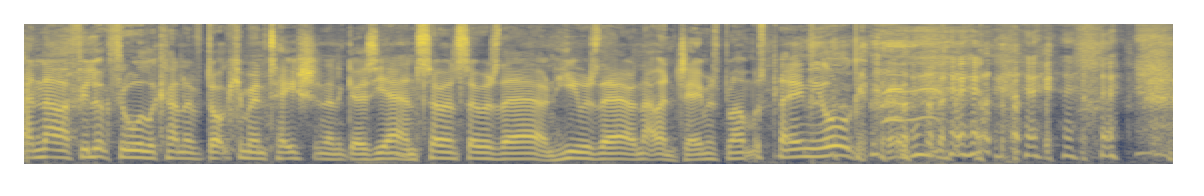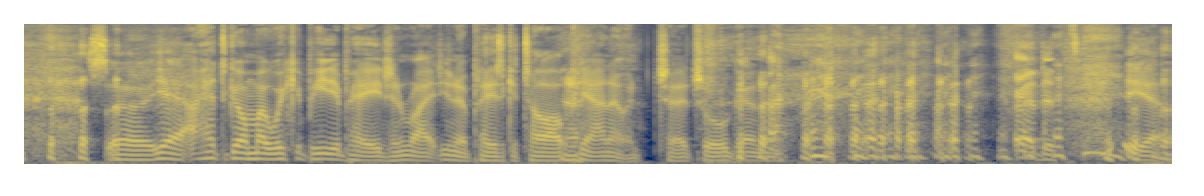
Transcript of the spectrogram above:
and now if you look through all the kind of documentation, and it goes, yeah, and so and so was there, and he was there, and that one James Blunt was playing the organ. so yeah, I had to go on my Wikipedia page and write, you know, plays guitar, piano, and church organ. Edit. yeah.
